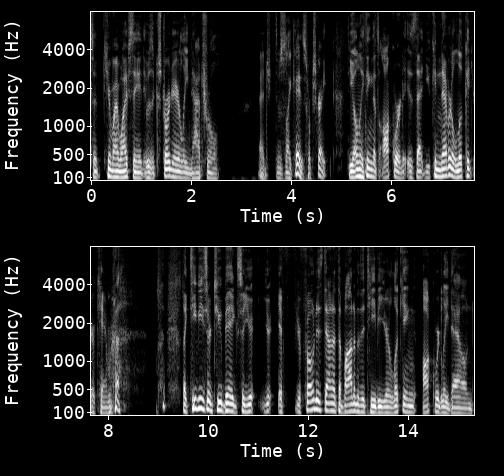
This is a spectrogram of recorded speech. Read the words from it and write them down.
To hear my wife say it, it was extraordinarily natural. And it was like, hey, this works great. The only thing that's awkward is that you can never look at your camera. like TVs are too big. So you you if your phone is down at the bottom of the TV, you're looking awkwardly down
